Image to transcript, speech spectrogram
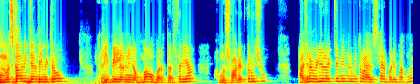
નમસ્કાર વિદ્યાર્થી મિત્રો. રીપી લર્નિંગ હબમાં હું ભરત તરસરિયા આપનું સ્વાગત કરું છું. આજના વીડિયો લેક્ચરની અંદર મિત્રો એલસીઆર પરિપથનો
